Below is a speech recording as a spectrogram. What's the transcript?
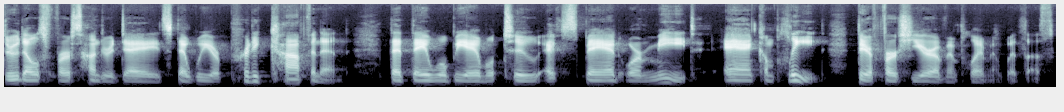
through those first 100 days, that we are pretty confident that they will be able to expand or meet and complete their first year of employment with us.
